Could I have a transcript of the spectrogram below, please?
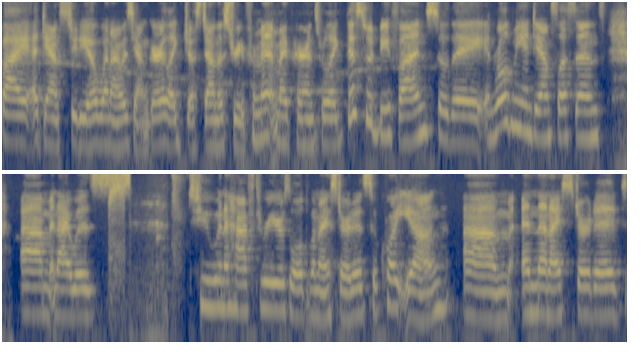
by a dance studio when I was younger, like just down the street from it. My parents were like, this would be fun. So they enrolled me in dance lessons. Um, and I was two and a half, three years old when I started, so quite young. Um, and then I started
